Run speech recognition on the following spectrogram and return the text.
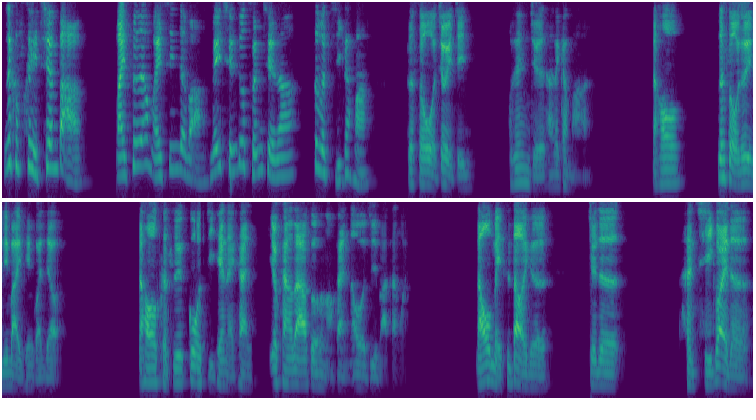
那个不可以签吧？买车要买新的吧？没钱就存钱啊，这么急干嘛？的时候我就已经，我就已经觉得他在干嘛。然后那时候我就已经把影片关掉了。然后可是过几天来看，又看到大家说很好看，然后我继续把它看完。然后我每次到一个觉得很奇怪的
